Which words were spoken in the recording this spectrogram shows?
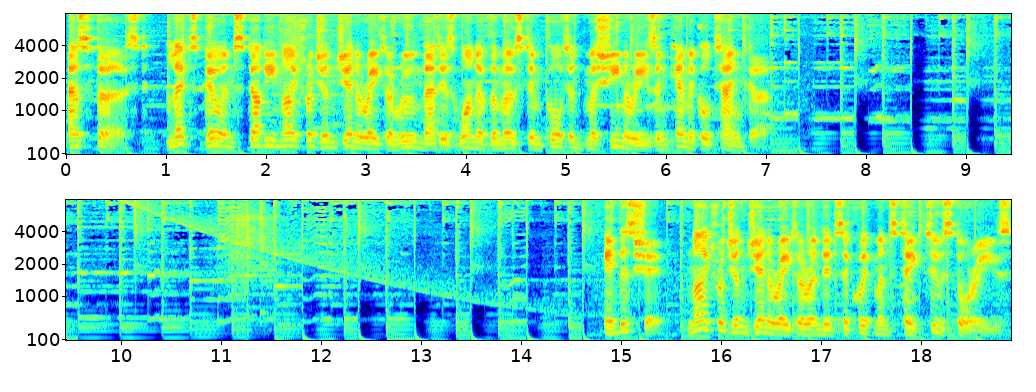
As first, let's go and study nitrogen generator room that is one of the most important machineries in chemical tanker. In this ship, nitrogen generator and its equipment take two stories.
